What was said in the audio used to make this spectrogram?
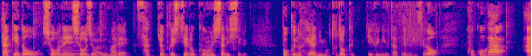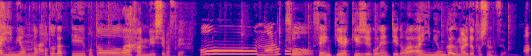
だけど、少年少女は生まれ、作曲して録音したりしてる。僕の部屋にも届くっていう風に歌ってるんですけど、ここが、あいみょんのことだっていうことは判明してますね。おー、なるほそう。ど。1995年っていうのは、あいみょんが生まれた年なんですよ。あ、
